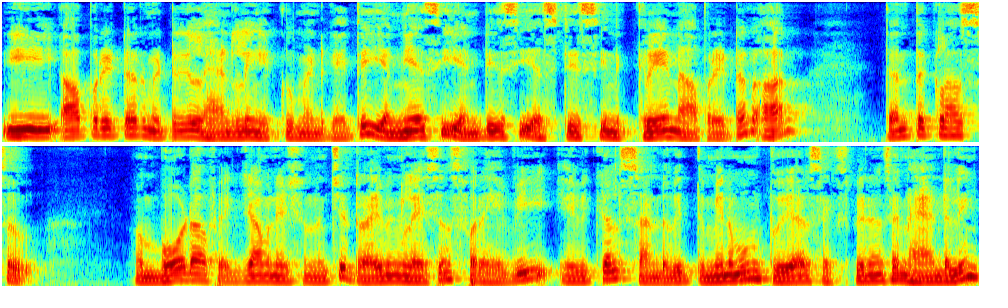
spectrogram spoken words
ఈ ఆపరేటర్ మెటీరియల్ హ్యాండ్లింగ్ ఎక్విప్మెంట్కి అయితే NAC NTC STC crane operator or tenth class board of examination నుంచి driving licence for heavy vehicles and with minimum two years experience in handling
